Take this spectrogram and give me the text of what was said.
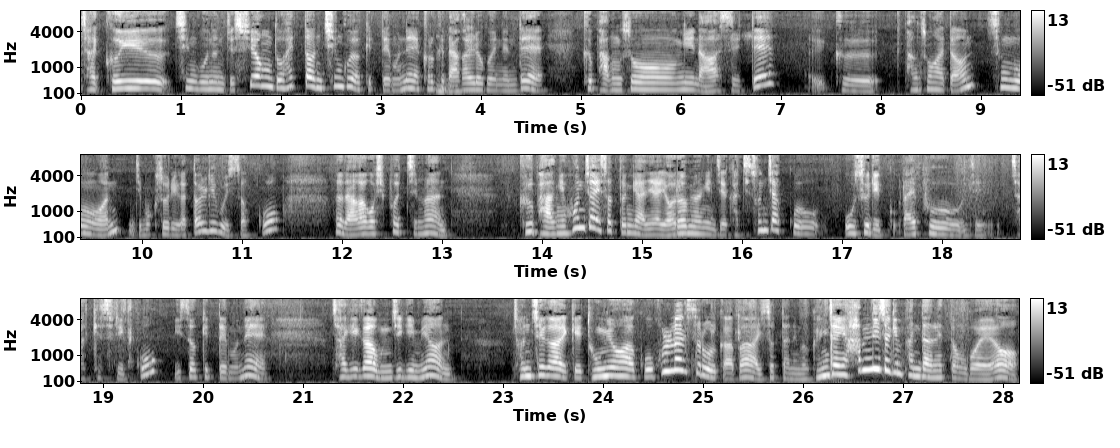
자, 그 친구는 이제 수영도 했던 친구였기 때문에 그렇게 음. 나가려고 했는데 그 방송이 나왔을 때 그 방송하던 승무원 이제 목소리가 떨리고 있었고 나가고 싶었지만 그 방에 혼자 있었던 게 아니라 여러 명이 이제 같이 손잡고 옷을 입고 라이프 이제 자켓을 입고 있었기 때문에 자기가 움직이면 전체가 이렇게 동요하고 혼란스러울까봐 있었다는 거예요. 굉장히 합리적인 판단을 했던 거예요.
